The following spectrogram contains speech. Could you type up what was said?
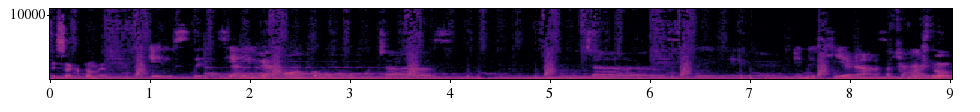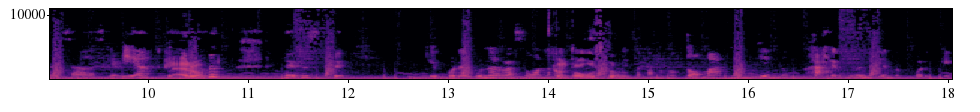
Exactamente. Este, sí alivianó como muchas, muchas eh, energías acá estresadas que había. Claro, Este, que por alguna razón la Con gente todo gusto. estresa cuando no toma, no entiendo, no entiendo por qué.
